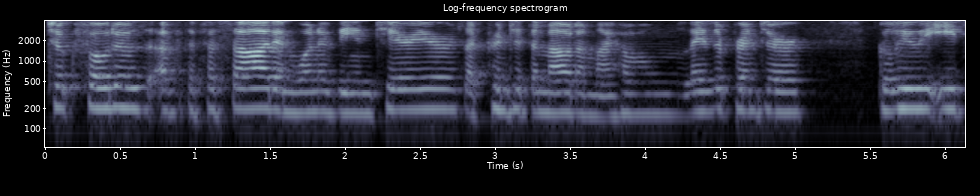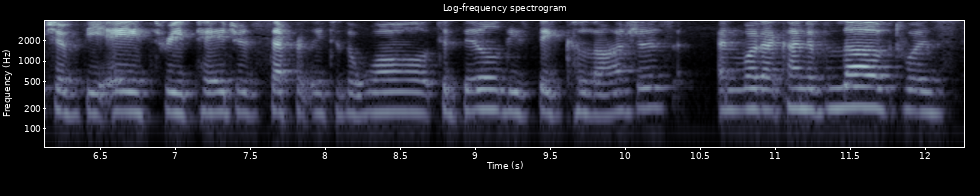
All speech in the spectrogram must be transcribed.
took photos of the facade and one of the interiors. I printed them out on my home laser printer, glued each of the A3 pages separately to the wall to build these big collages. And what I kind of loved was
